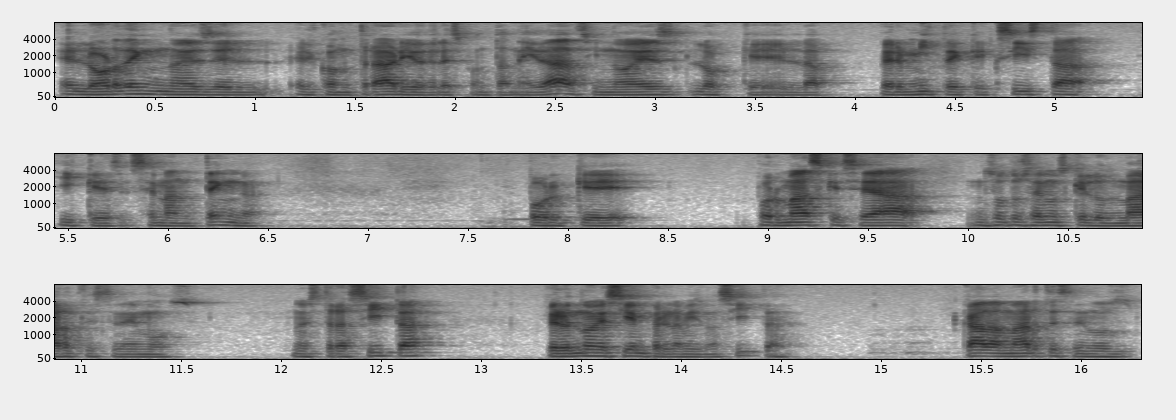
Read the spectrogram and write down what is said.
el orden no es el, el, contrario de la espontaneidad, sino es lo que la permite que exista y que se mantenga porque por más que sea, nosotros sabemos que los martes tenemos nuestra cita, pero no es siempre la misma cita. Cada martes tenemos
